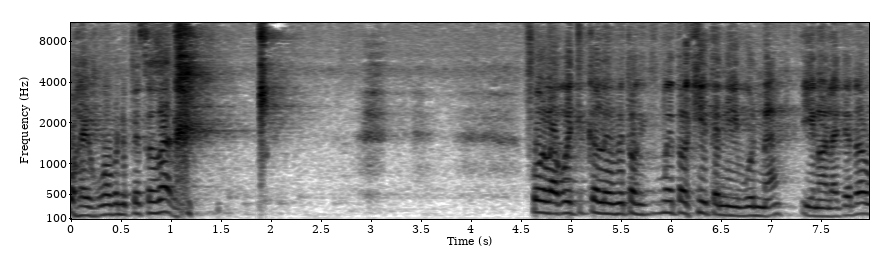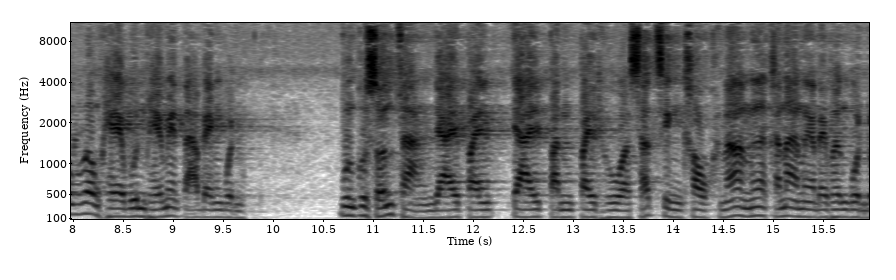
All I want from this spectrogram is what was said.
บ่ให้หัวมันเป็นตัวสักพวกเราก็เลยไม่ต้องไม่ต้องคิดตนีบุญนะอีกหน่อยเราจะต้องร่องแผ่บุญแผ่เมตตาแบ่งบุญ บุญกุศลสั่งยายไปยายปันไปทัวสัตสิ่งเขาคณะเนื้อคณะเนื้อใดเพิงบุญ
